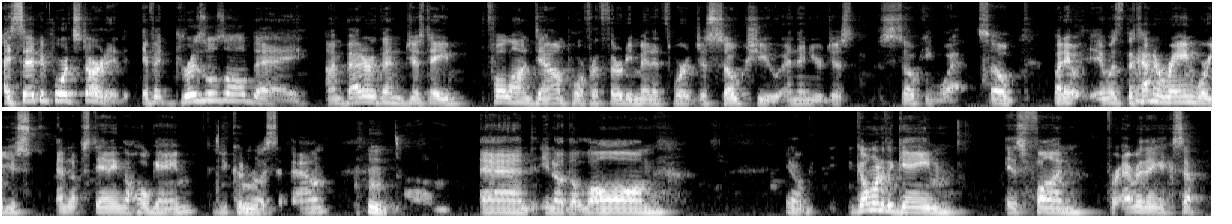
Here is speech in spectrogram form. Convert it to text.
I said before it started, if it drizzles all day, I'm better than just a full on downpour for 30 minutes where it just soaks you and then you're just soaking wet. So, but it, it was the kind of rain where you end up standing the whole game because you couldn't Hmm. really sit down. Hmm. Um, and, you know, the long, you know, going to the game is fun for everything except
